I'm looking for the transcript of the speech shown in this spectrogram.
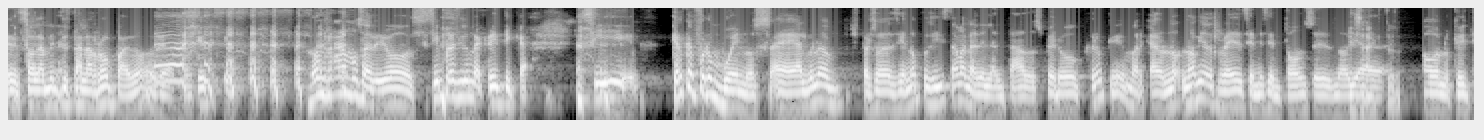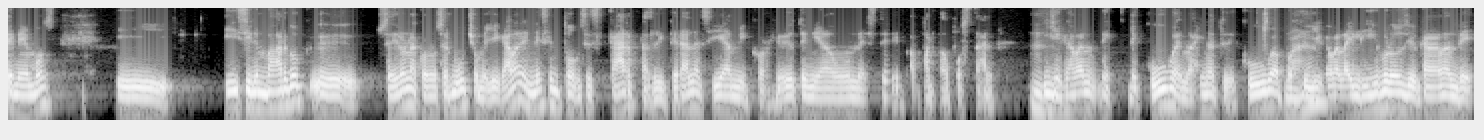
eh, solamente está la ropa, ¿no? O sea, no honramos a Dios. Siempre ha sido una crítica. Sí, creo que fueron buenos. Eh, algunas personas decían, no, pues sí, estaban adelantados, pero creo que marcaron. No, no había redes en ese entonces, no había todo lo que hoy tenemos. Y, y sin embargo, eh, se dieron a conocer mucho. Me llegaban en ese entonces cartas, literal, así a mi correo. Yo tenía un este, apartado postal. Y llegaban de, de, Cuba, imagínate, de Cuba, porque llegaban, hay libros, llegaban de,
